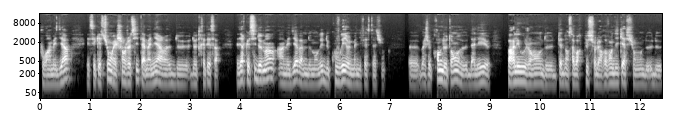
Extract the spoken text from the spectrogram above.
pour un média? Et ces questions, elles changent aussi ta manière, de de traiter ça. C'est-à-dire que si demain, un média va me demander de couvrir une manifestation, bah, je vais prendre le temps euh, d'aller euh, parler aux gens, de peut-être d'en savoir plus sur leurs revendications, de,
